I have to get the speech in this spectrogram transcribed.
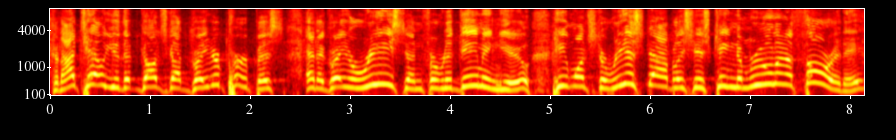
Can I tell you that God's got greater purpose and a greater reason for redeeming you? He wants to reestablish His kingdom rule and authority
